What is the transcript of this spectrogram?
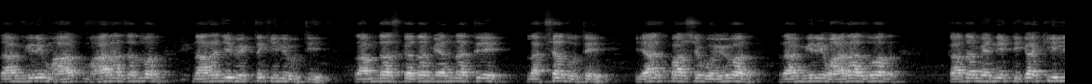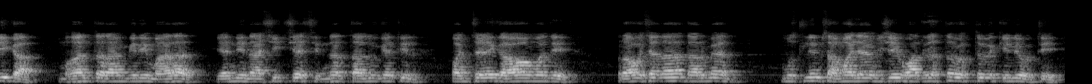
रामगिरी महा- महाराजांवर नाराजी व्यक्त केली होती. रामदास कदम यांना ते लक्षात होते. याच पार्श्वभूमीवर रामगिरी महाराजवर कादम यांनी टीका केली का? महंत रामगिरी महाराज यांनी नाशिकच्या सिन्नर तालुक्यातील पंचळे गावामध्ये प्रवचनादरम्यान मुस्लिम समाजाविषयी वादग्रस्त वक्तव्य केले होते.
